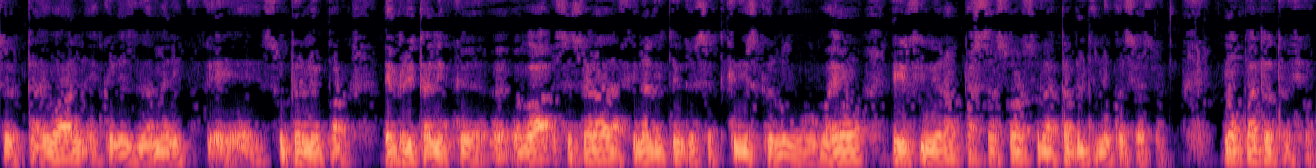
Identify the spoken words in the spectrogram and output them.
sur Taïwan et que les Américains, soutenus par les Britanniques, euh, va, ce sera la finalité de cette crise que nous voyons et ils finiront par s'asseoir sur la table de négociation. Non pas d'autre chose.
